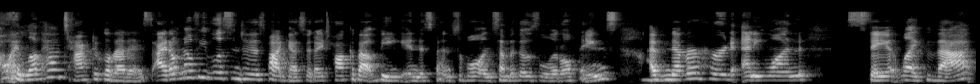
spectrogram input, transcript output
Oh, I love how tactical that is. I don't know if you've listened to this podcast, but I talk about being indispensable and some of those little things. Mm-hmm. I've never heard anyone say it like that,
